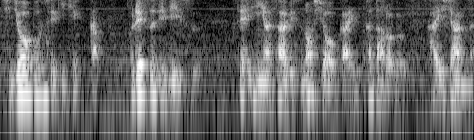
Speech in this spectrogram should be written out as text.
市場分析結果プレスリリース製品やサービスの紹介カタログ会社案内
